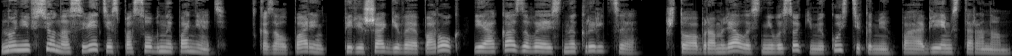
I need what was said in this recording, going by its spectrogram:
Но не все на свете способны понять, сказал парень, перешагивая порог и оказываясь на крыльце, что обрамлялось невысокими кустиками по обеим сторонам.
